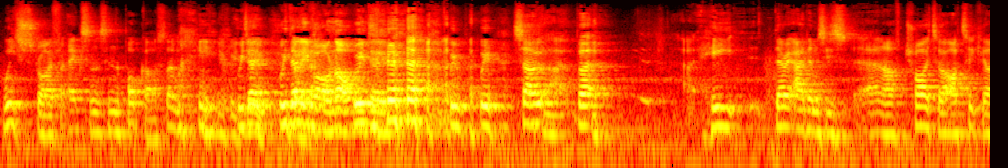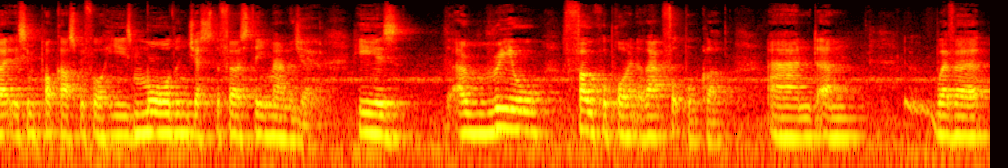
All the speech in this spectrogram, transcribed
we strive for excellence in the podcast, don't we? we, do. we do. We Believe it or not, we, we do. we, we, so, uh, but he, Derek Adams is, and I've tried to articulate this in podcasts before. He is more than just the first team manager. Yeah. He is a real focal point of that football club, and um, whether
